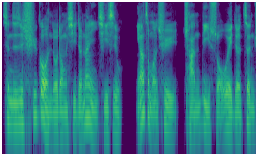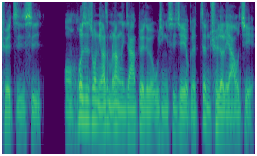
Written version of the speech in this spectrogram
甚至是虚构很多东西的，那你其实你要怎么去传递所谓的正确知识哦，或者是说你要怎么让人家对这个无形世界有个正确的了解，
